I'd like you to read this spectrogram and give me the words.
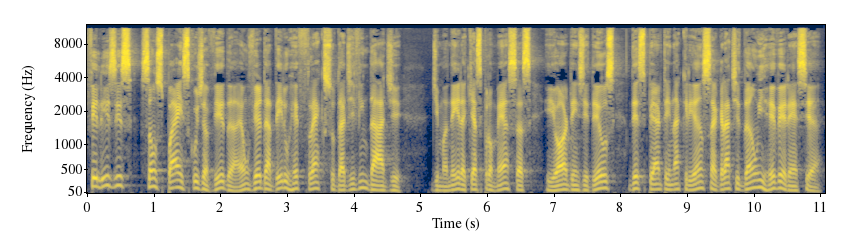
Felizes são os pais cuja vida é um verdadeiro reflexo da divindade, de maneira que as promessas e ordens de Deus despertem na criança gratidão e reverência.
